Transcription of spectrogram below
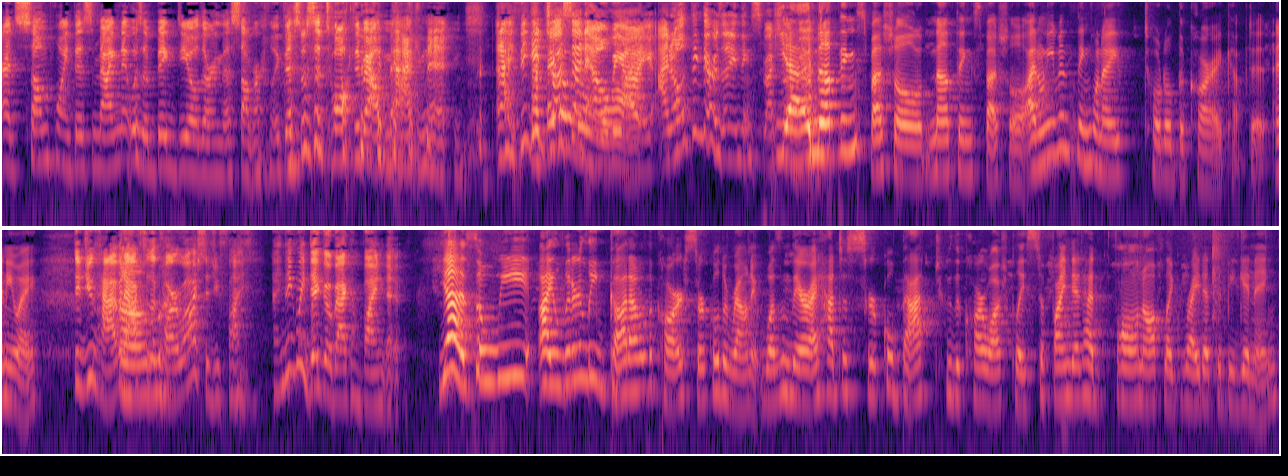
at some point this magnet was a big deal during the summer. Like this was a talked about magnet, and I think it just said LBI. why. I don't think there was anything special. Yeah, about it. nothing special. Nothing special. I don't even think when I totaled the car, I kept it. Anyway, Did you have it after the Um, car wash? Did you find? I think we did go back and find it. yeah. So we, I literally got out of the car, circled around. It wasn't there. I had to circle back to the car wash place to find it had fallen off like right at the beginning.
